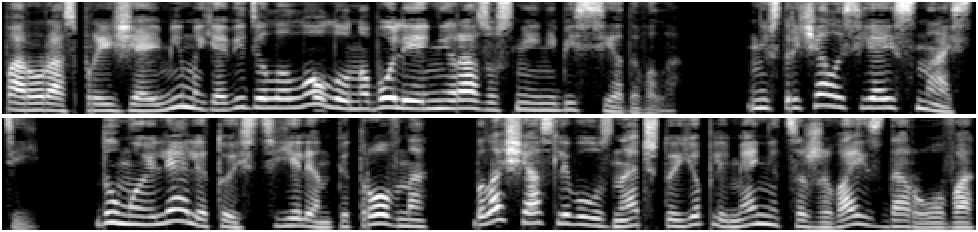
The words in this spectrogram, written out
Пару раз проезжая мимо, я видела Лолу, но более ни разу с ней не беседовала. Не встречалась я и с Настей. Думаю, Ляля, то есть Елена Петровна, была счастлива узнать, что ее племянница жива и здорова.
